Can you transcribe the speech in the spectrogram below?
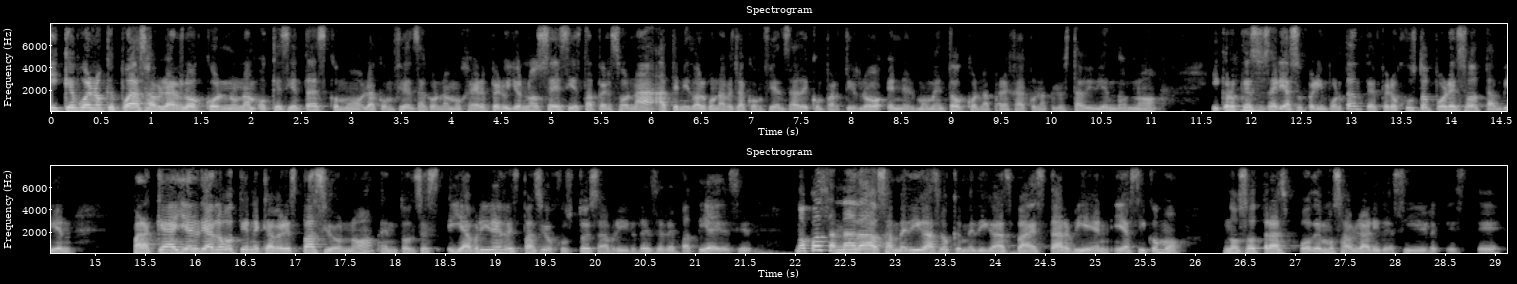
y qué bueno que puedas hablarlo con una, o que sientas como la confianza con una mujer, pero yo no sé si esta persona ha tenido alguna vez la confianza de compartirlo en el momento con la pareja con la que lo está viviendo, ¿no? Y creo que eso sería súper importante, pero justo por eso también, para que haya el diálogo tiene que haber espacio, ¿no? Entonces, y abrir el espacio justo es abrir desde la empatía y decir, no pasa nada, o sea, me digas lo que me digas, va a estar bien, y así como nosotras podemos hablar y decir, este,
